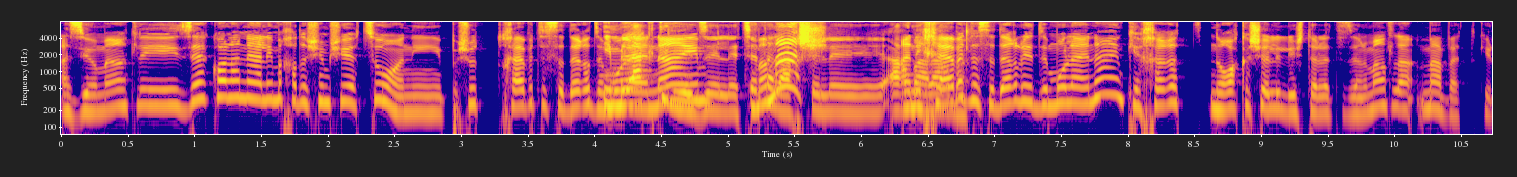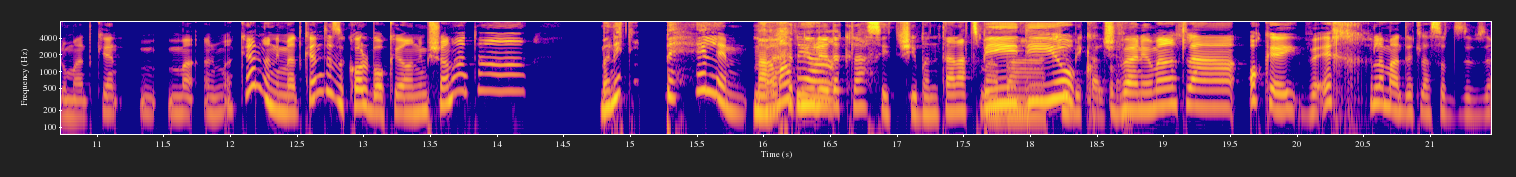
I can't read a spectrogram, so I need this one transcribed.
אז היא אומרת לי, זה כל הנהלים החדשים שיצאו, אני פשוט חייבת לסדר את זה מול העיניים. המלקתי לי את זה לצטלח של 4 על 4. אני חייבת לסדר לי את זה מול העיניים, כי אחרת נורא קשה לי להשתלט על זה. אני אומרת לה, מה, ואת כאילו מעדכן? אני אומרת, כן, אני מעדכנת את זה כל בוקר, אני משנה את ה... בניתי בהלם. מערכת ניהול ידע קלאסית שהיא בנתה לעצמה בקיוביקל שלה. בדיוק, ואני אומרת לה, אוקיי, ואיך למדת לעשות את זה וזה?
